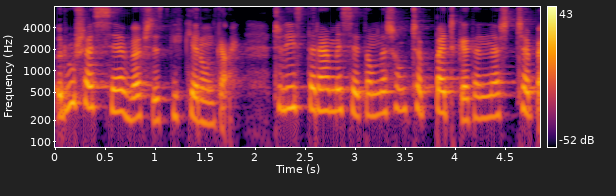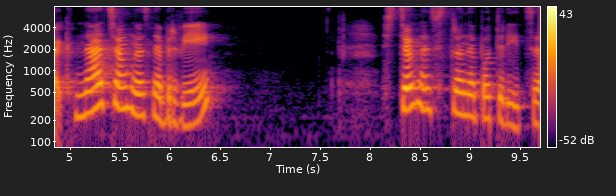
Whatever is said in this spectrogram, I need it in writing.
rusza się we wszystkich kierunkach. Czyli staramy się tą naszą czepeczkę, ten nasz czepek naciągnąć na brwi, ściągnąć w stronę potylicy,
